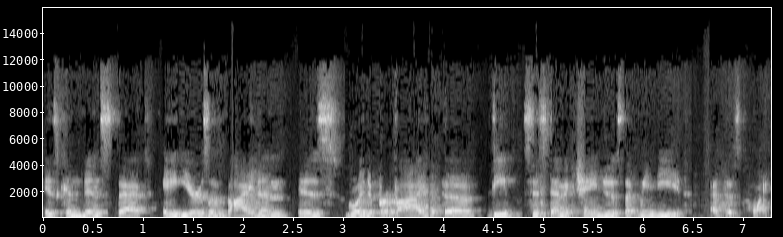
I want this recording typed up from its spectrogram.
is convinced that eight years of Biden is going to provide the deep systemic changes that we need at this point.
